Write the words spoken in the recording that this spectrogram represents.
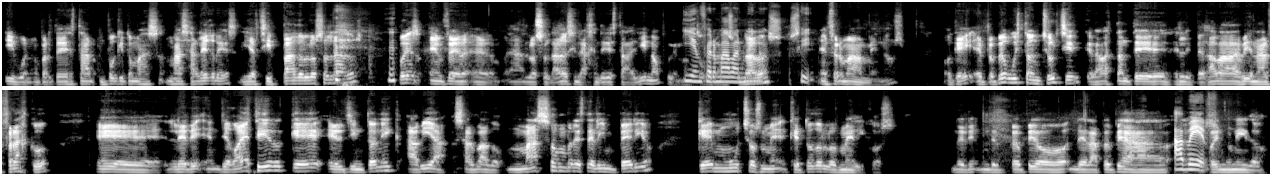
y bueno, aparte de estar un poquito más, más alegres y achispados los soldados, pues eh, los soldados y la gente que estaba allí, ¿no? y enfermaban menos, sí. Enfermaban menos. ¿ok? El propio Winston Churchill, que era bastante, le pegaba bien al frasco, eh, le llegó a decir que el gin tonic había salvado más hombres del imperio que muchos, que todos los médicos del, propio, de la propia Reino Unido.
